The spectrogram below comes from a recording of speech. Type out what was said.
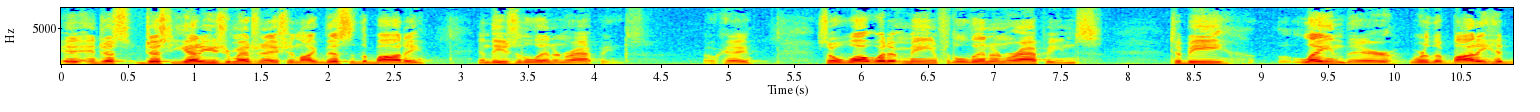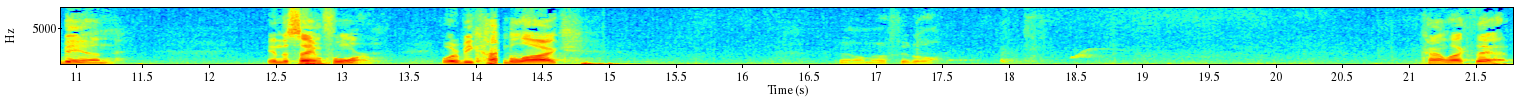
and just just you got to use your imagination. Like this is the body, and these are the linen wrappings. Okay, so what would it mean for the linen wrappings to be laying there where the body had been in the same form? Would it would be kind of like? I don't know if it'll. Kind of like that.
